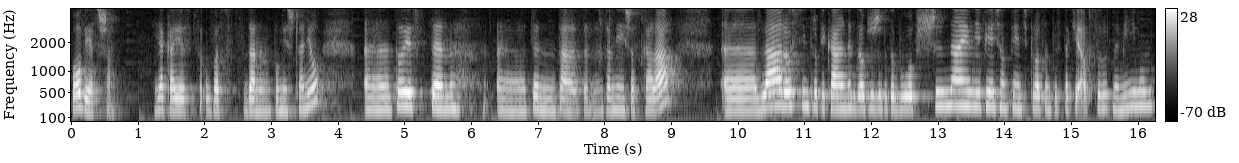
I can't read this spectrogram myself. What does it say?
powietrza, jaka jest u Was w danym pomieszczeniu. E, to jest ten, e, ten, ta, ten, ta mniejsza skala. E, dla roślin tropikalnych dobrze, żeby to było przynajmniej 55%, to jest takie absolutne minimum.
